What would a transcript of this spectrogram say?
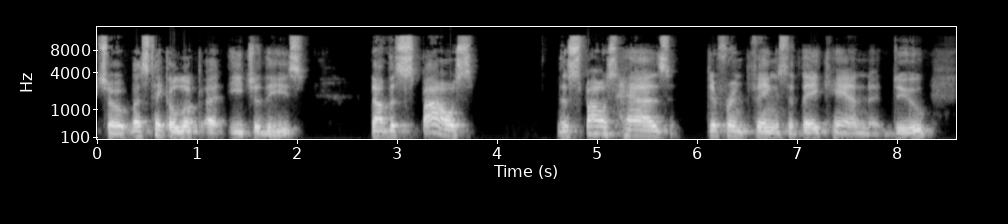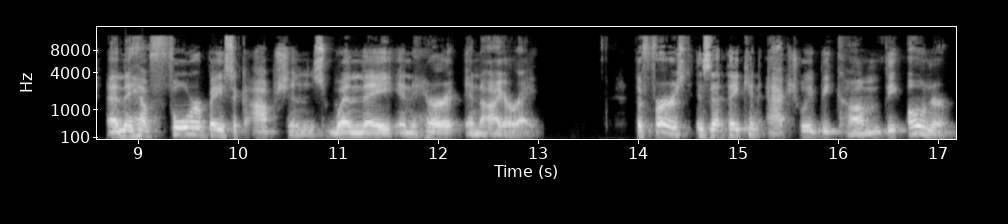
So let's take a look at each of these. Now, the spouse, the spouse has different things that they can do, and they have four basic options when they inherit an IRA. The first is that they can actually become the owner.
